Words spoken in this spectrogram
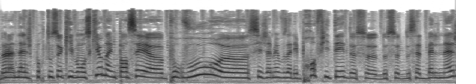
De la neige pour tous ceux qui vont au ski. On a une pensée euh, pour vous. Euh, si jamais vous allez profiter de, ce, de, ce, de cette belle neige,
